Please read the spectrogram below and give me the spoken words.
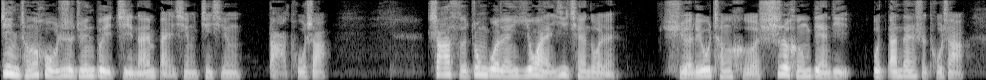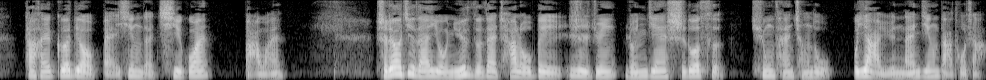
进城后，日军对济南百姓进行大屠杀，杀死中国人一万一千多人，血流成河，尸横遍地。不单单是屠杀，他还割掉百姓的器官，把玩。史料记载，有女子在茶楼被日军轮奸十多次，凶残程度不亚于南京大屠杀。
